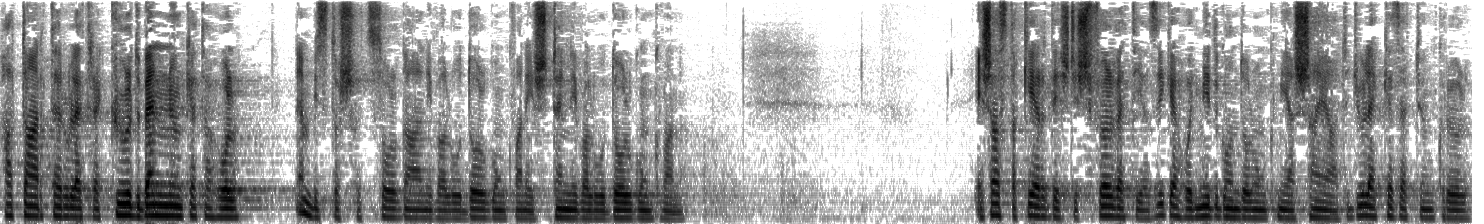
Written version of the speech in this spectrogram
határterületre küld bennünket, ahol nem biztos, hogy szolgálni való dolgunk van és tennivaló dolgunk van. És azt a kérdést is fölveti az ige, hogy mit gondolunk mi a saját gyülekezetünkről,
